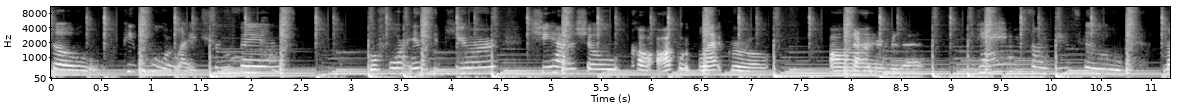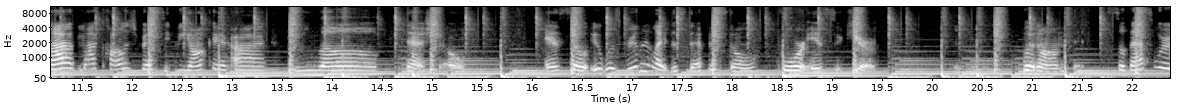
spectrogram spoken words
So people who were like true fans before Insecure, she had a show called Awkward Black Girl on I remember that. yes on YouTube. My my college bestie Bianca and I loved that show. And so it was really like the stepping stone for Insecure. But um, so that's where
